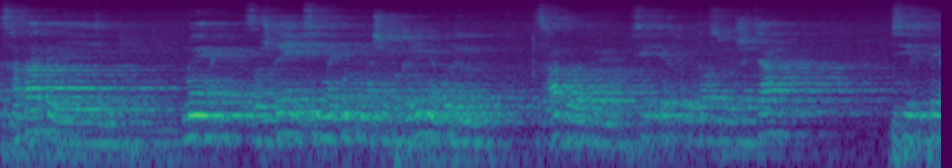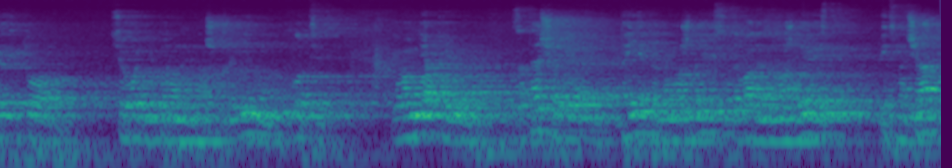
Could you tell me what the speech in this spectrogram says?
згадати, і ми завжди, і всі майбутні наші покоління будемо згадувати всіх тих, хто віддав своє життя, всіх тих, хто сьогодні боронить нашу країну. Хлопці, я вам дякую за те, що ви даєте нам можливість, давали нам можливість відзначати,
